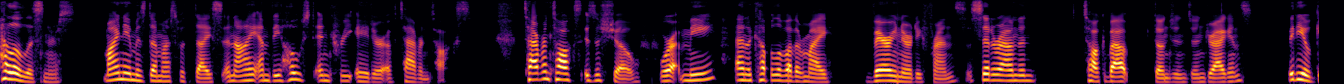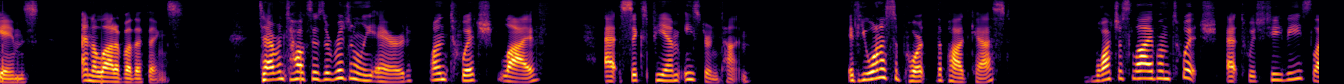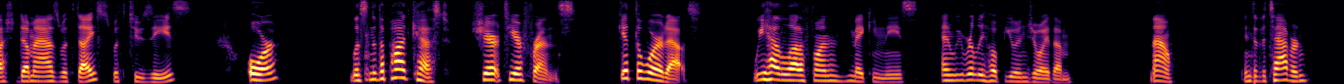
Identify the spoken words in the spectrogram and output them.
Hello, listeners. My name is Dumbass with Dice, and I am the host and creator of Tavern Talks. Tavern Talks is a show where me and a couple of other my very nerdy friends sit around and talk about Dungeons and Dragons, video games, and a lot of other things. Tavern Talks is originally aired on Twitch live at 6 p.m. Eastern Time. If you want to support the podcast, watch us live on Twitch at Twitch TV slash dumbass with dice with two Z's, or listen to the podcast, share it to your friends, get the word out. We had a lot of fun making these, and we really hope you enjoy them. Now, into the tavern.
